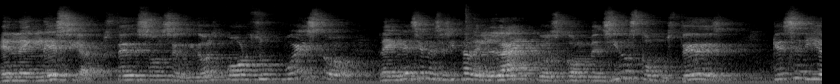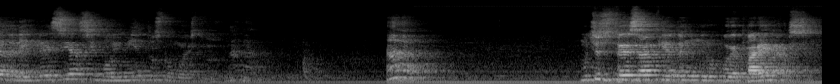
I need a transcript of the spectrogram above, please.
En la iglesia, ustedes son servidores, por supuesto. La iglesia necesita de laicos convencidos como ustedes, ¿Qué sería de la iglesia sin movimientos como. Nada. Muchos de ustedes saben que yo tengo un grupo de parejas.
